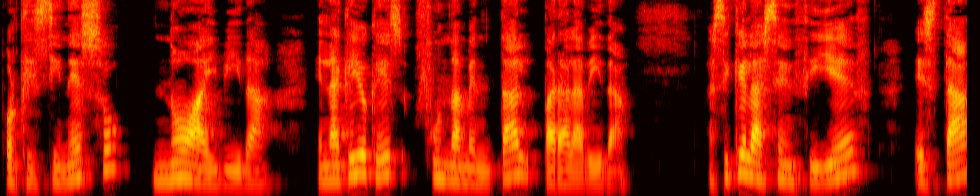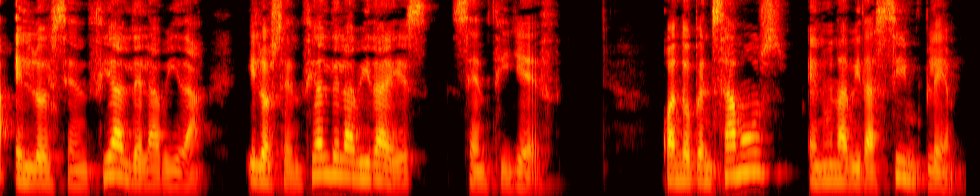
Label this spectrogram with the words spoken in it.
porque sin eso no hay vida, en aquello que es fundamental para la vida. Así que la sencillez está en lo esencial de la vida, y lo esencial de la vida es sencillez. Cuando pensamos en una vida simple,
